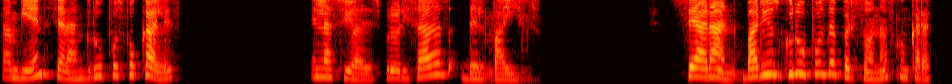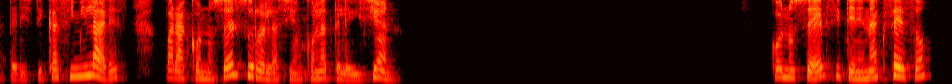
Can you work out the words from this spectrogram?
también se harán grupos focales en las ciudades priorizadas del país. Se harán varios grupos de personas con características similares para conocer su relación con la televisión. Conocer si tienen acceso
